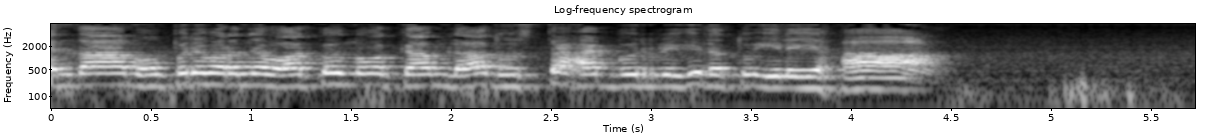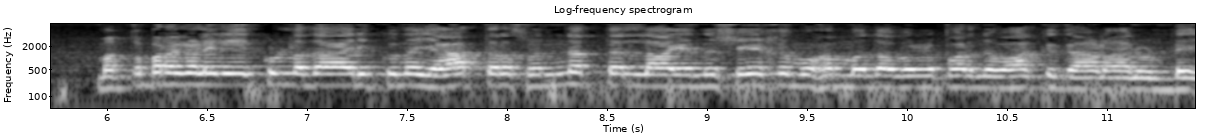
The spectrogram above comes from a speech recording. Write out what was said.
എന്താ മൂപ്പര് പറഞ്ഞ വാക്ക് നോക്കാം. ലാ മക്ബറകളിലേക്കുള്ളതായിരിക്കുന്ന യാത്ര സുന്നത്തല്ല എന്ന് ഷെയ്ഖ് മുഹമ്മദ് അവർ പറഞ്ഞ വാക്ക് കാണാനുണ്ട്.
